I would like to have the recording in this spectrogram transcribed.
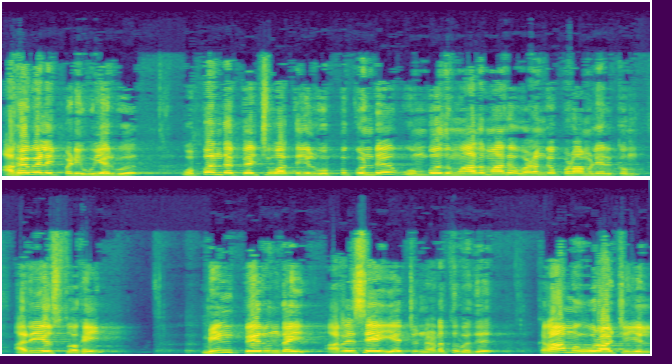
அகவேலைப்படி உயர்வு ஒப்பந்த பேச்சுவார்த்தையில் ஒப்புக்கொண்டு ஒன்பது மாதமாக வழங்கப்படாமல் இருக்கும் அரியஸ் தொகை மின் பேருந்தை அரசே ஏற்று நடத்துவது கிராம ஊராட்சியில்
